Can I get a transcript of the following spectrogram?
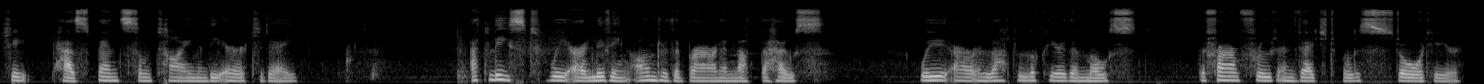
she has spent some time in the air today. At least we are living under the barn and not the house. We are a lot luckier than most. The farm fruit and vegetable is stored here.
